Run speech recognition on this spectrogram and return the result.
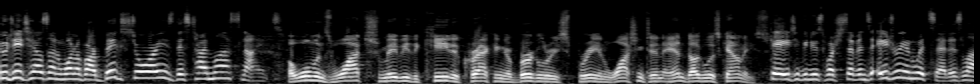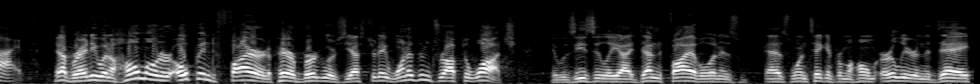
New details on one of our big stories this time last night. A woman's watch may be the key to cracking a burglary spree in Washington and Douglas counties. KETV News Watch 7's Adrian Whitsett is live. Yeah, Brandy, when a homeowner opened fire at a pair of burglars yesterday, one of them dropped a watch. It was easily identifiable and as, as one taken from a home earlier in the day.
